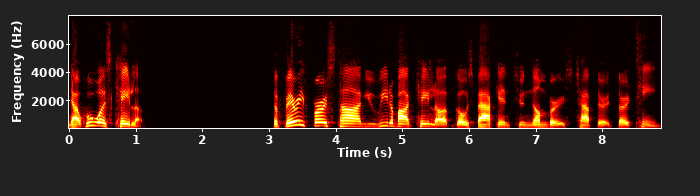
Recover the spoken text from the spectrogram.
Now, who was Caleb? The very first time you read about Caleb goes back into Numbers chapter 13.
